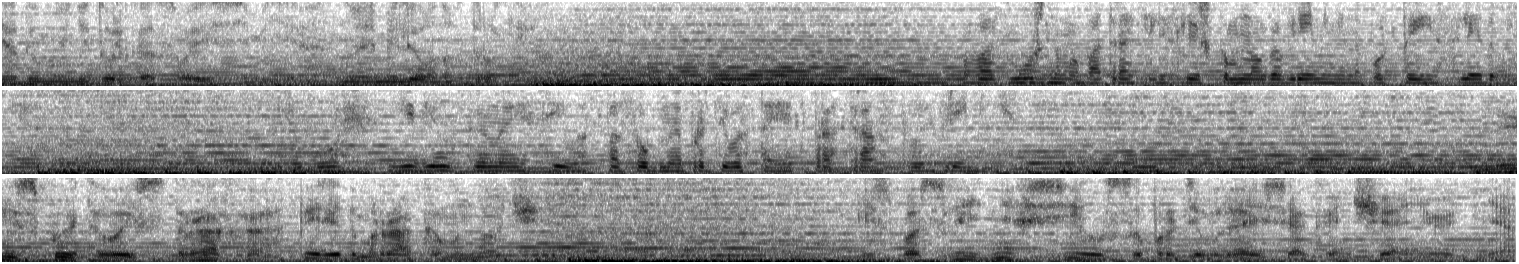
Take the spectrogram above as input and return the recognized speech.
Я думаю не только о своей семье, но и о миллионах других. Возможно, мы потратили слишком много времени на пустые исследования. Любовь — единственная сила, способная противостоять пространству и времени. Не испытывай страха перед мраком ночи. Из последних сил сопротивляйся окончанию дня.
